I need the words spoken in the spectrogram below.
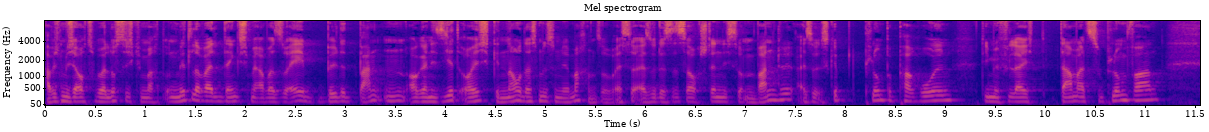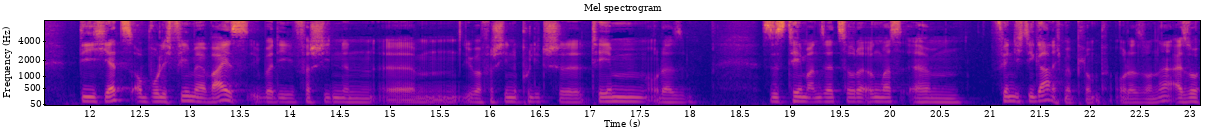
habe ich mich auch drüber lustig gemacht. Und mittlerweile denke ich mir aber so, ey, bildet Banden, organisiert euch, genau das müssen wir machen, so, weißt du? Also das ist auch ständig so im Wandel. Also es gibt plumpe Parolen, die mir vielleicht damals zu plump waren, die ich jetzt, obwohl ich viel mehr weiß über die verschiedenen, ähm, über verschiedene politische Themen oder Systemansätze oder irgendwas, ähm, finde ich die gar nicht mehr plump oder so. Ne? Also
